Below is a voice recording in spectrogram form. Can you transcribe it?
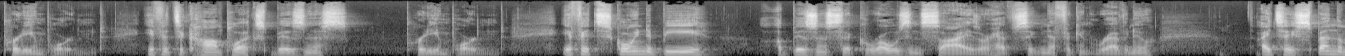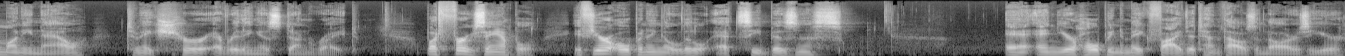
pretty important. If it's a complex business, pretty important. If it's going to be a business that grows in size or have significant revenue, I'd say spend the money now to make sure everything is done right. But for example, if you're opening a little Etsy business and you're hoping to make five to ten thousand dollars a year,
